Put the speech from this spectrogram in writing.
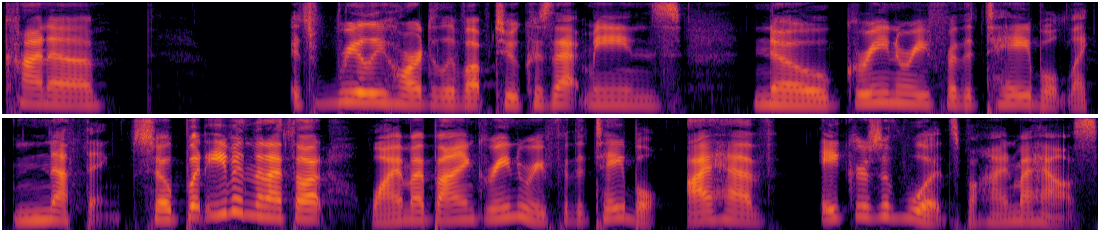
kind of it's really hard to live up to because that means no greenery for the table, like nothing. So, but even then, I thought, why am I buying greenery for the table? I have acres of woods behind my house.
